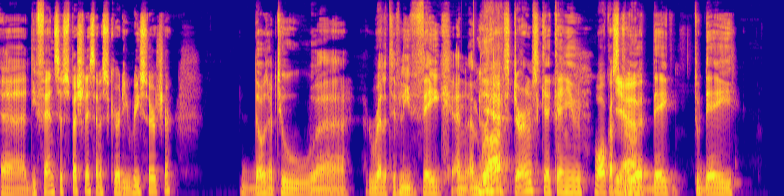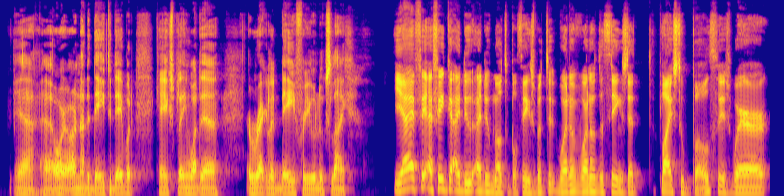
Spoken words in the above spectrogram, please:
a defensive specialist and a security researcher. Those are two uh, relatively vague and, and broad yeah. terms. Can, can you walk us yeah. through a day to day? Yeah, uh, or, or not a day to day, but can you explain what a, a regular day for you looks like? Yeah, I, th- I think I do. I do multiple things, but one of one of the things that applies to both is where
